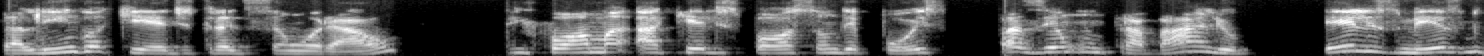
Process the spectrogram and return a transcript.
da língua que é de tradição oral, de forma a que eles possam depois fazer um trabalho eles mesmos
